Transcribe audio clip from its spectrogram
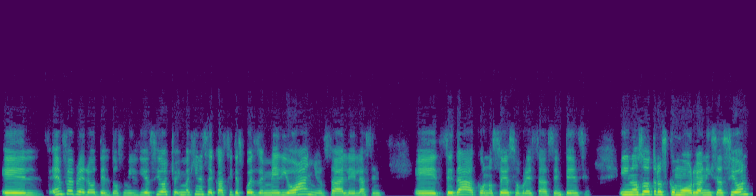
el, en febrero del 2018. Imagínense, casi después de medio año sale la, eh, se da a conocer sobre esta sentencia. Y nosotros como organización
